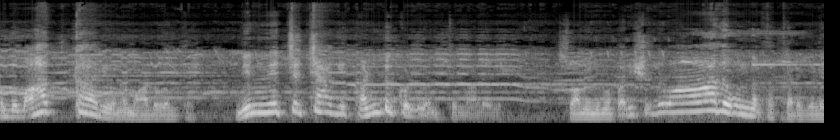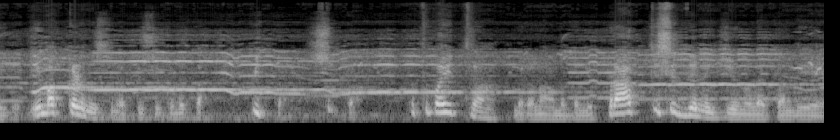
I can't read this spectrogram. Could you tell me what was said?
ಒಂದು ಮಹತ್ ಕಾರ್ಯವನ್ನು ಮಾಡುವಂತೆ, ನಿನ್ನ ಹೆಚ್ಚೆಚ್ಚಾಗಿ ಕಂಡುಕೊಳ್ಳುವಂತೆ ಮಾಡಲಿ. ಸ್ವಾಮಿ, ನಿಮ್ಮ ಪರಿಶುದ್ಧವಾದ ಉನ್ನತ ಕರೆಗಳಿಗೆ ಈ ಮಕ್ಕಳನ್ನು ಸಮರ್ಪಿಸಿಕೊಡುತ್ತಾ ಪಿತ್ತ ಸುತ್ತ ಮತ್ತು ಪವಿತ್ರಾತ್ಮರ ನಾಮದಲ್ಲಿ ಪ್ರಾರ್ಥಿಸಿದ್ದೇನೆ ಜೀವನದ ತಂದೆಯೇ.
